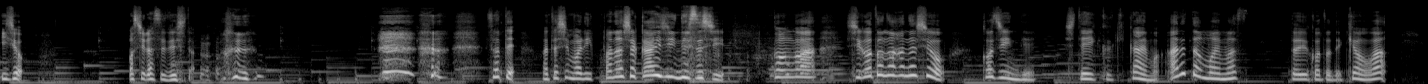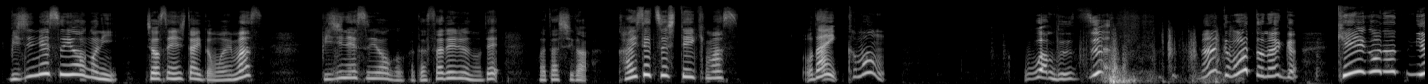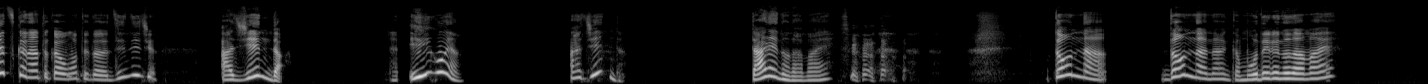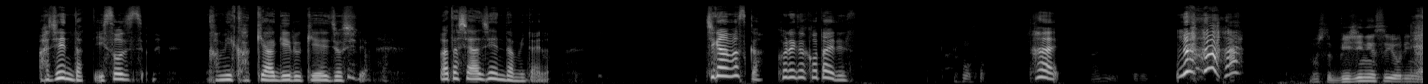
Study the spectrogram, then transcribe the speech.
以上。お知らせでした。私も立派な社会人ですし今後は仕事の話を個人でしていく機会もあると思いますということで今日はビジネス用語に挑戦したいと思います。ビジネス用語が出されるので、私が解説していきます。お題、カモンうわ、むずっなんかもっとなんか、敬語のやつかなとか思ってたら全然違う。アジェンダ。英語やん。アジェンダ。誰の名前？どんな、どんななんかモデルの名前？アジェンダっていそうですよね。髪かき上げる系女子で。私アジェンダみたいな。違いますか？これが答えです。はい。もうちょっとビジネス寄りな答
